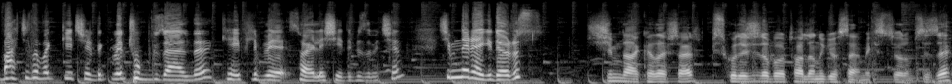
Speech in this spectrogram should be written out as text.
Bahçede vakit geçirdik ve çok güzeldi. Keyifli bir söyleşiydi bizim için. Şimdi nereye gidiyoruz? Şimdi arkadaşlar psikoloji laboratuvarlarını göstermek istiyorum size.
